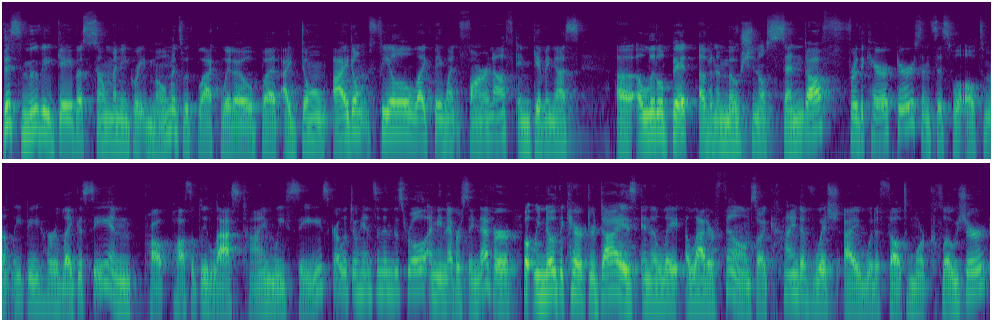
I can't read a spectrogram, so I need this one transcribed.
This movie gave us so many great moments with Black Widow, but I don't I don't feel like they went far enough in giving us uh, a little bit of an emotional send off for the character, since this will ultimately be her legacy and pro- possibly last time we see Scarlett Johansson in this role. I mean, never say never, but we know the character dies in a, la- a latter film, so I kind of wish I would have felt more closure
